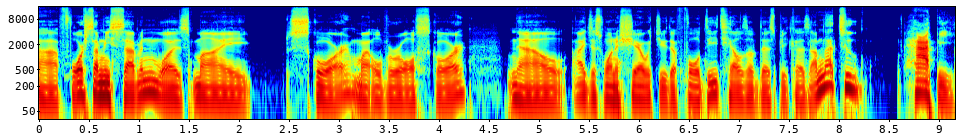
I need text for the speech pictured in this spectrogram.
Uh, 477 was my score, my overall score. Now, I just want to share with you the full details of this because I'm not too happy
